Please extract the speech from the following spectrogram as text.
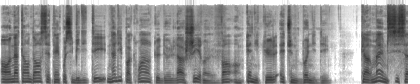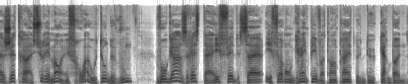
En attendant cette impossibilité, n'allez pas croire que de lâcher un vent en canicule est une bonne idée. Car même si ça jettera assurément un froid autour de vous, vos gaz restent à effet de serre et feront grimper votre empreinte de carbone.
